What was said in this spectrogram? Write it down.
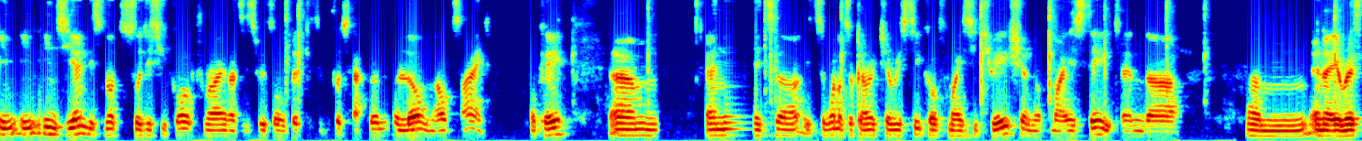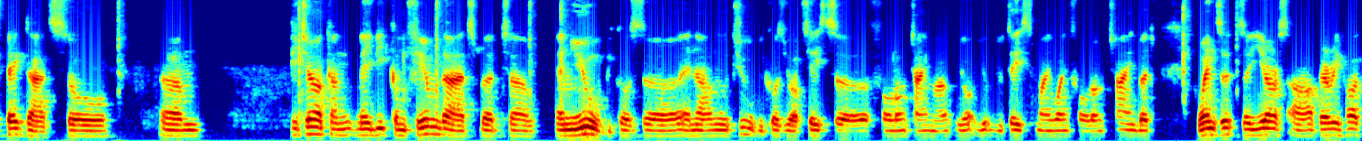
in, in- the end, it's not so difficult, right? That this result but it could happen alone outside, okay? Um, and it's uh, it's one of the characteristic of my situation of my estate. And uh, um, and I respect that. So um, Peter can maybe confirm that but uh, and you because uh, and Arnaud too because you have tasted uh, for a long time uh, you, you, taste my wine for a long time. But when the, the years are very hot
